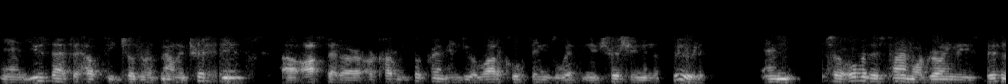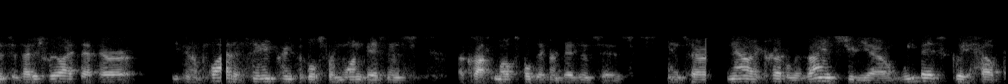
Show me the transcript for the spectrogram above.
and use that to help feed children with malnutrition, uh, offset our, our carbon footprint, and do a lot of cool things with nutrition in the food. And so over this time while growing these businesses, I just realized that there are, you can apply the same principles from one business across multiple different businesses. And so now at Incredible Design Studio, we basically help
